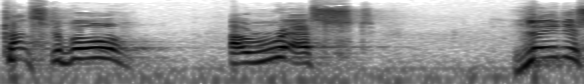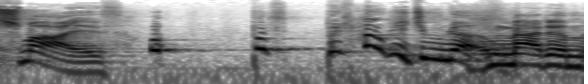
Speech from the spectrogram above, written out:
Constable, arrest Lady Smythe. Oh, but, but how did you know? Madam,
